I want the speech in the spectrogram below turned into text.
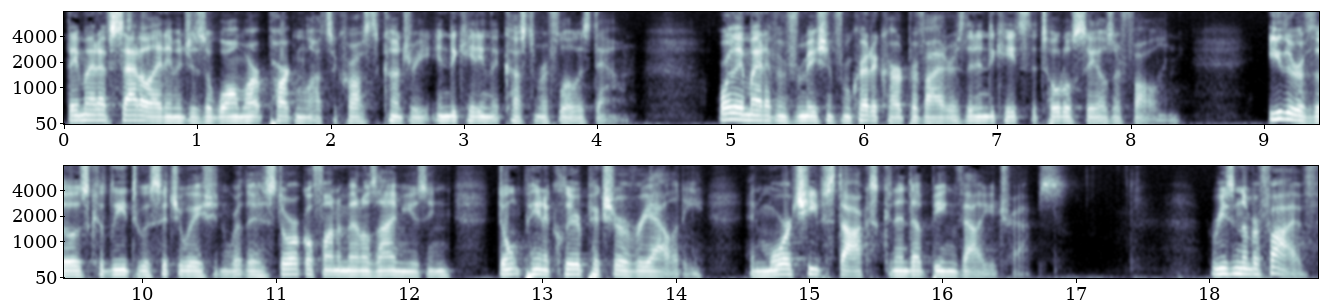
they might have satellite images of Walmart parking lots across the country indicating that customer flow is down. Or they might have information from credit card providers that indicates that total sales are falling. Either of those could lead to a situation where the historical fundamentals I'm using don't paint a clear picture of reality, and more cheap stocks can end up being value traps. Reason number five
